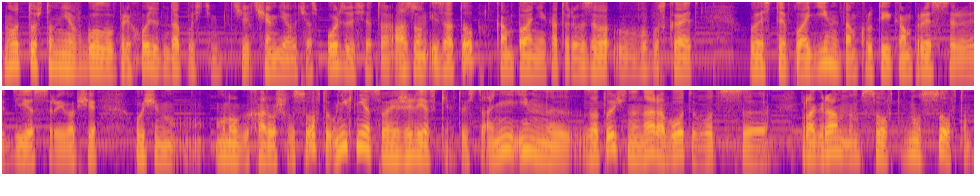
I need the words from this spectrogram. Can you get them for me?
Ну вот то, что мне в голову приходит, допустим, чем я вот сейчас пользуюсь, это Ozone Isotope, компания, которая выпускает VST-плагины, там крутые компрессоры, диэссоры и вообще очень много хорошего софта. У них нет своей железки, то есть они именно заточены на работу вот с программным софтом, ну, с софтом,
